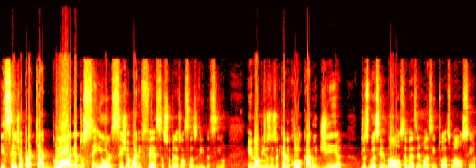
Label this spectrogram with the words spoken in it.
e seja para que a glória do Senhor seja manifesta sobre as nossas vidas, Senhor. Em nome de Jesus, eu quero colocar o dia dos meus irmãos, das minhas irmãs em tuas mãos, Senhor.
